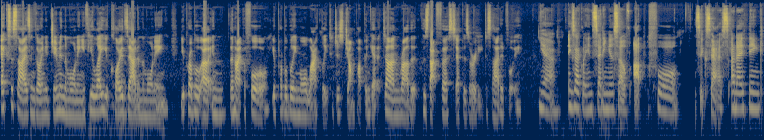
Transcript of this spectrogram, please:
exercise and going to gym in the morning. If you lay your clothes out in the morning, you're probably uh, in the night before, you're probably more likely to just jump up and get it done rather because that first step is already decided for you. Yeah, exactly. And setting yourself up for success. And I think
